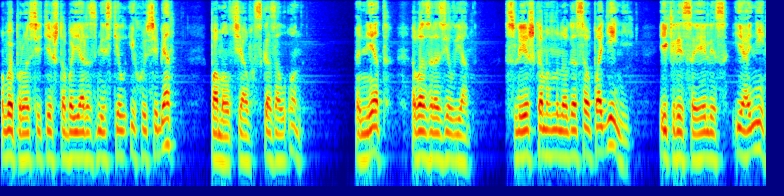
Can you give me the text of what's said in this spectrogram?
вы просите, чтобы я разместил их у себя?» Помолчав, сказал он. «Нет», — возразил я, — «слишком много совпадений. И Крис и они.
